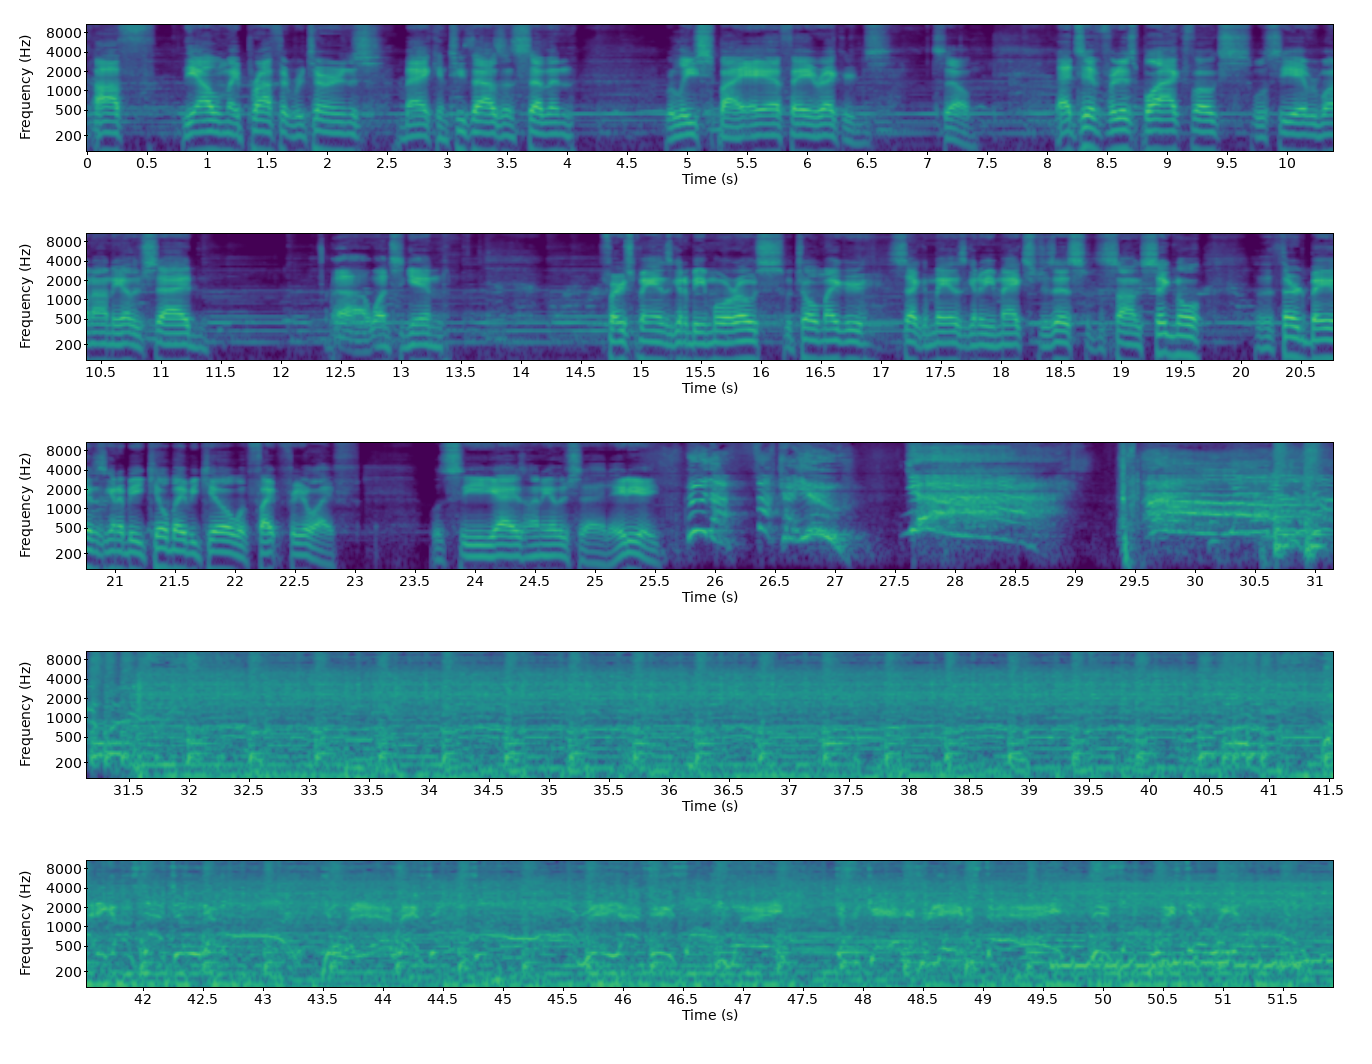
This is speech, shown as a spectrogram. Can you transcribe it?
Off the album A Prophet Returns back in 2007, released by AFA Records. So that's it for this block, folks. We'll see everyone on the other side. Uh, once again, first band is going to be Moros with Troublemaker. Second band is going to be Max Resist with the song Signal. And the third band is going to be Kill Baby Kill with Fight for Your Life. We'll see you guys on the other side. 88. Who the fuck are you? Yeah! Doing.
